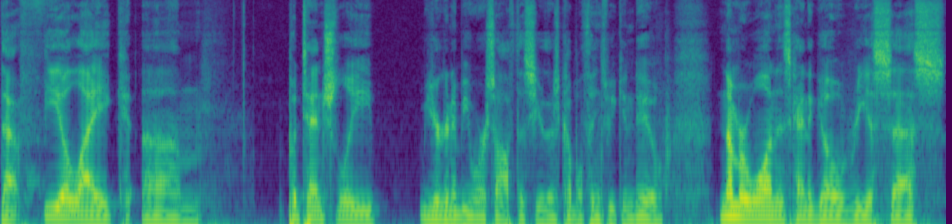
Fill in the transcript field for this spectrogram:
that feel like um, potentially you're going to be worse off this year. There's a couple of things we can do. Number one is kind of go reassess,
